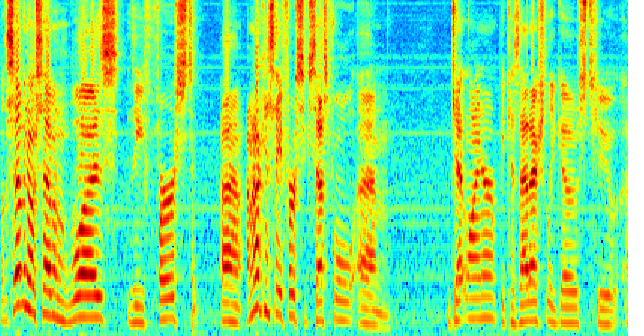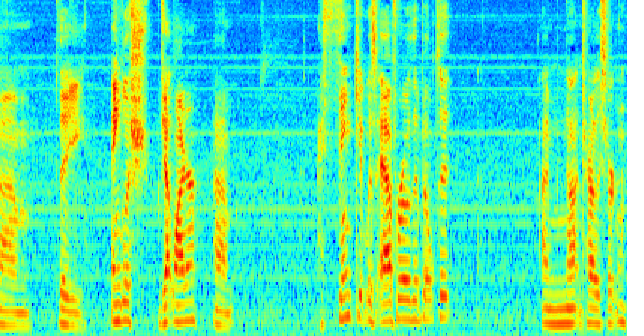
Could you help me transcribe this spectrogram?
Well, the 707 was the first, uh, I'm not going to say first successful um, jetliner because that actually goes to um, the English jetliner. Um, I think it was Avro that built it. I'm not entirely certain.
